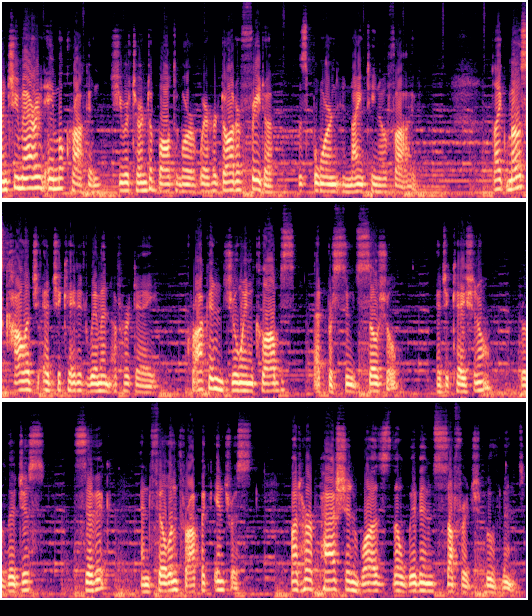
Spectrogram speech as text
When she married Emil Crockin, she returned to Baltimore where her daughter Frida was born in 1905. Like most college educated women of her day, Crockin joined clubs that pursued social, educational, religious, civic, and philanthropic interests, but her passion was the women's suffrage movement.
